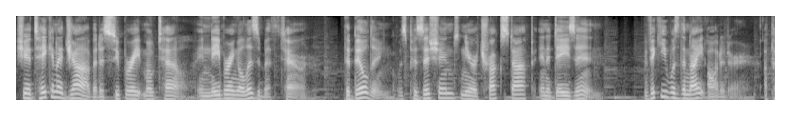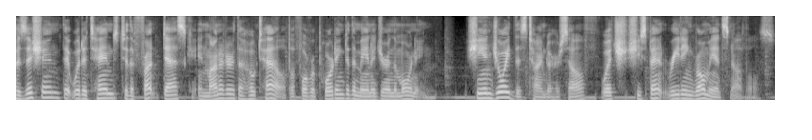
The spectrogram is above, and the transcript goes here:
She had taken a job at a Super 8 motel in neighboring Elizabethtown the building was positioned near a truck stop and a Days Inn. Vicki was the night auditor, a position that would attend to the front desk and monitor the hotel before reporting to the manager in the morning. She enjoyed this time to herself, which she spent reading romance novels.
